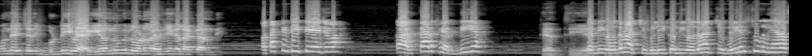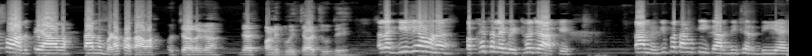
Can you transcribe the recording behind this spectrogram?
ਉਹਨੇ ਤੇਰੀ ਬੁੱਢੀ ਹੈਗੀ ਉਹਨੂੰ ਵੀ ਲੋੜ ਵੈਸੇ ਜਿਹੀਆਂ ਗੱਲਾਂ ਕਰਨ ਦੀ। ਪਤਾ ਕਿੱਡੀ ਤੇਜ਼ ਵਾ? ਘਰ ਘਰ ਫਿਰਦੀ ਆ। ਫਿਰਦੀ ਆ। ਕਦੀ ਉਹਦੇ ਨਾਲ ਚੁਗਲੀ ਕਦੀ ਉਹਦੇ ਨਾਲ ਚੁਗਲੀ ਚੁਗਲੀਆਂ ਦਾ ਸਵਾਦ ਪਿਆ ਵਾ ਤੁਹਾਨੂੰ ਬੜਾ ਪਤਾ ਵਾ। ਉਹ ਚੱਲ ਗਾ ਜਾ ਪਾਣੀ ਪੂਣੀ ਚਾਹ ਚੂ ਦੇ। ਲੱਗੀ ਲਿਆਉਣ ਪੱਖੇ ਥੱਲੇ ਬੈਠੋ ਜਾ ਕੇ। ਤੁਹਾਨੂੰ ਕੀ ਪਤਾ ਵੀ ਕੀ ਕਰਦੀ ਫਿਰਦੀ ਐ।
